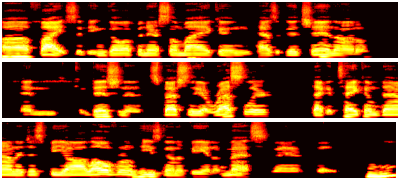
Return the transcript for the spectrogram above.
uh, fights. If he can go up in there, somebody can has a good chin on him and conditioning, especially a wrestler that could take him down and just be all over him. He's gonna be in a mess, man. But mm-hmm.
